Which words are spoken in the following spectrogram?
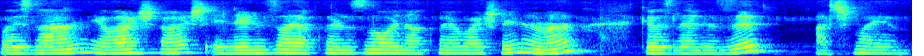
O yüzden yavaş yavaş ellerinizi ayaklarınızı oynatmaya başlayın hemen. Gözlerinizi açmayın.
